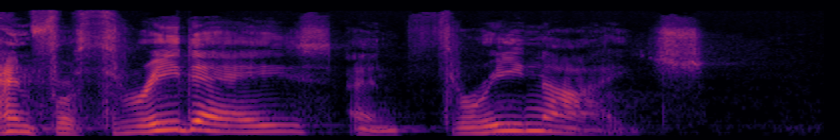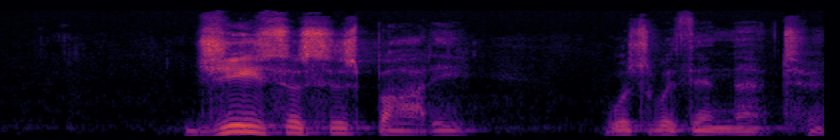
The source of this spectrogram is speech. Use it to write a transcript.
And for three days and three nights, Jesus' body was within that tomb.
